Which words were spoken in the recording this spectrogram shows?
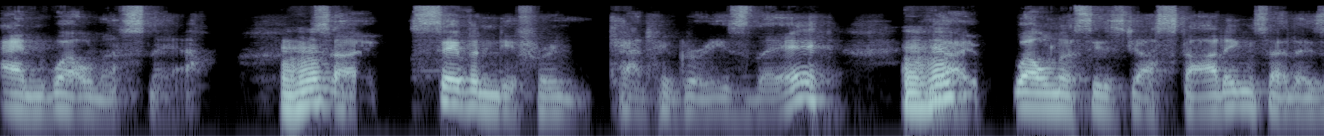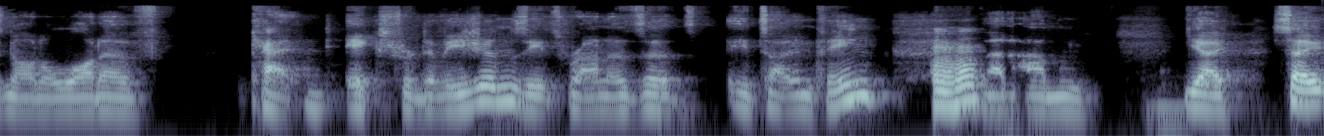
and wellness now. Mhm. So seven different categories there. You Mhm. know, wellness is just starting, so there's not a lot of cat extra divisions. It's run as its, its own thing. Mhm. But um, you know, so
